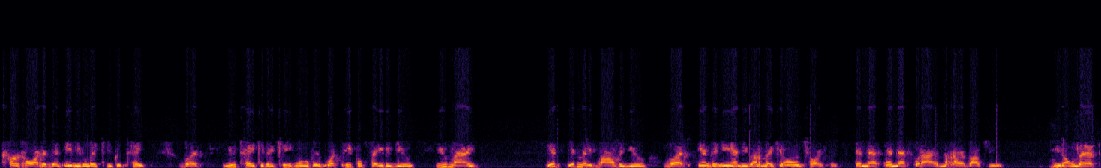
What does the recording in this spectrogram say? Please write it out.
hurt harder than any lick you could take. But you take it and keep moving. What people say to you, you might, it, it may bother you, but in the end, you're going to make your own choices. And that, and that's what I admire about you. You don't let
